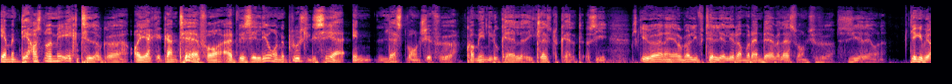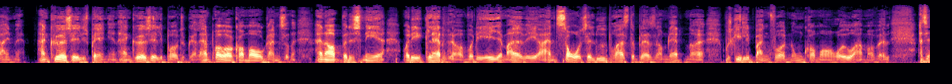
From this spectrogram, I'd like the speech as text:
Jamen, det har også noget med ægthed at gøre, og jeg kan garantere for, at hvis eleverne pludselig ser en lastvognschauffør komme ind i lokalet, i klasselokalet, og sige, skal I høre, jeg vil godt lige fortælle jer lidt om, hvordan det er at være lastvognschauffør, så siger eleverne, det kan vi regne med. Han kører selv i Spanien, han kører selv i Portugal, han prøver at komme over grænserne, han er op, hvor det sneer, hvor det er glat, og hvor det er meget ved, og han sover selv ude på restepladsen om natten, og er måske lidt bange for, at nogen kommer og røver ham. Og hvad. Altså,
